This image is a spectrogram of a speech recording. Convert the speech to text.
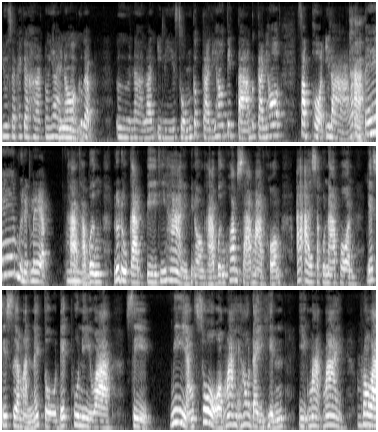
ยูใส่ไพ่กะฮักเน้องใหญ่เนาะอืมคือแบบเออน่ารักอีหลีสมกับการที่เฮาติดตามกับการที่เฮาซัพพอร์ตอีหลามาตั้งแต่มือแรกๆค่ะอืมถ้าเบิ่งฤดูกาลปีที่ห้านี่พี่น้องค่ะเบิ่งความสามารถของอาอายสกุณาพรยายสิเสือหมันในโตวเด็กผู้นี้ว่าสิ มีหยังโซ่ออกมาให้เฮาได้เห็นอีกมากมาย เพราะว่า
